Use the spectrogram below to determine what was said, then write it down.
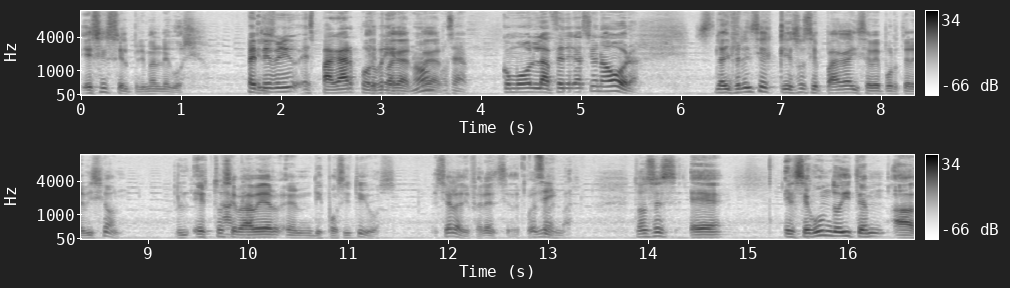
ese es el primer negocio. Pay-per-view es pagar por Es ver, pagar, ¿no? pagar. O sea, como la federación ahora. La diferencia es que eso se paga y se ve por televisión. Esto se va a ver en dispositivos. Esa es la diferencia, después Sí. no hay más. Entonces, eh, el segundo ítem a-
